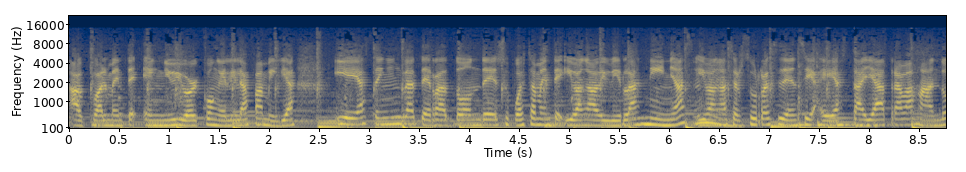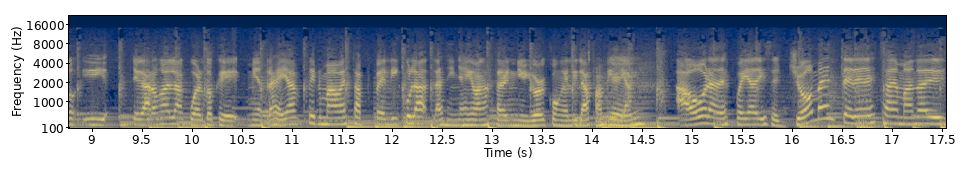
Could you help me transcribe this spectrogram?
actualmente en New York con él y la familia y ella está en Inglaterra donde supuestamente iban a vivir las niñas, iban a hacer su residencia, ella está ya trabajando y llegaron al acuerdo que mientras ella firmaba esta película, las niñas iban a estar en New York con él y la familia. Ahora después ella dice, yo me enteré de esta demanda de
